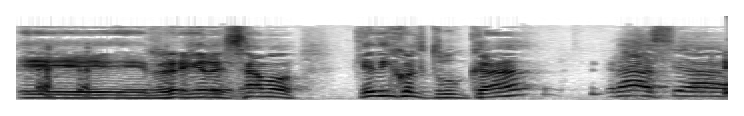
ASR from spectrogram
eh, regresamos. ¿Qué dijo el Tuca? Gracias.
